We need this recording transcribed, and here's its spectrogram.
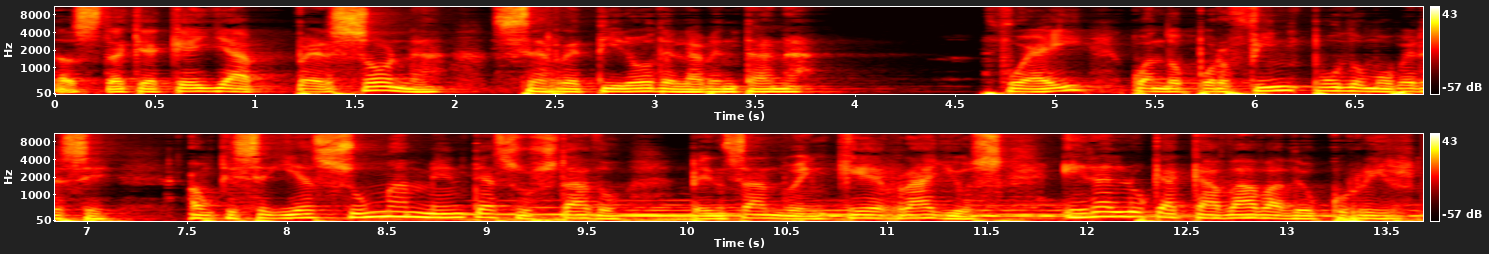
hasta que aquella persona se retiró de la ventana. Fue ahí cuando por fin pudo moverse, aunque seguía sumamente asustado, pensando en qué rayos era lo que acababa de ocurrir.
